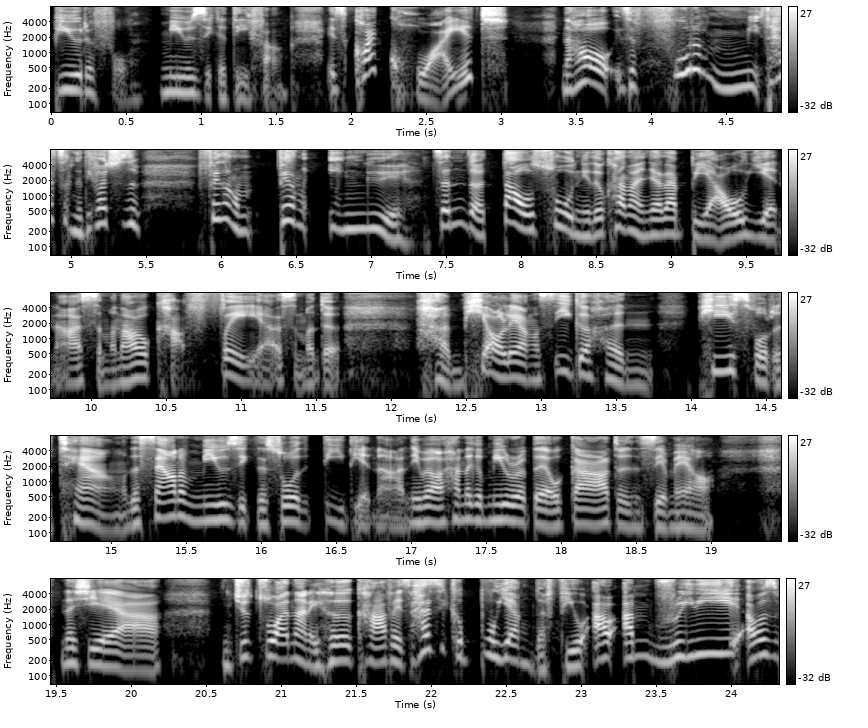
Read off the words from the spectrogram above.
beautiful music 的地方。It's quite quiet。 然后 it's full of music，它整个地方就是非常非常音乐，真的到处你都看到人家在表演啊什么，然后有咖啡啊什么的，很漂亮，是一个很 peaceful 的 town。The Sound of Music 的所有的地点啊，你有没有？它那个 Mirabelle Gardens 有没有那些啊？你就坐在那里喝咖啡，它是一个不一样的 feel。I I'm really I was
